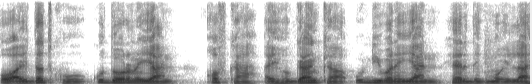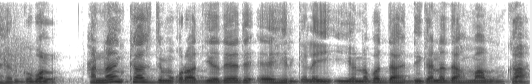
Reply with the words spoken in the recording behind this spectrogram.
oo ay dadku ku dooranayaan qofka ay hoggaanka u dhiibanayaan heer degmo ilaa heer gobol. Hanaankaas dimuqraadiyadeed ee hirgalay iyo nabadda deegaanada maamulka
